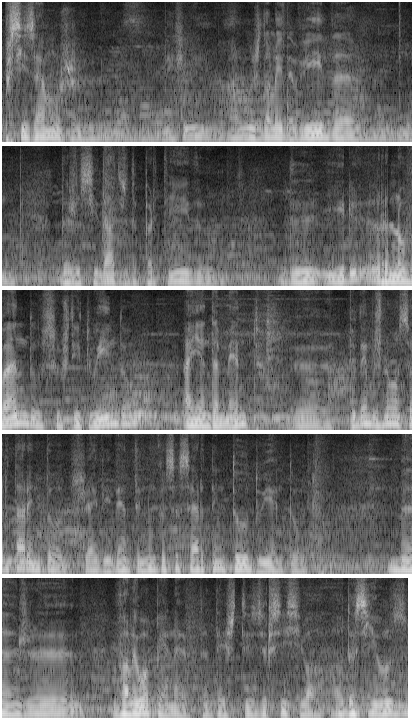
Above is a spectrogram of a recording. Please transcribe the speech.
precisamos, eh, enfim, à luz da lei da vida, das necessidades do partido, de ir renovando, substituindo em andamento. Eh, podemos não acertar em todos, é evidente que nunca se acerta em tudo e em tudo, mas eh, valeu a pena portanto, este exercício audacioso.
